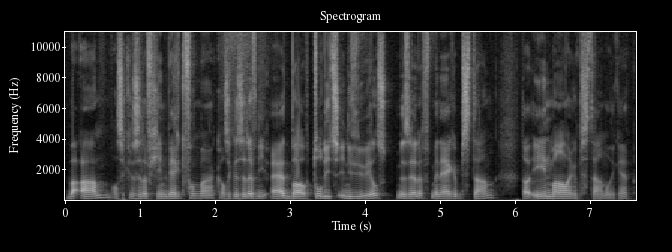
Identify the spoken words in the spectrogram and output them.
beaam, als ik er zelf geen werk van maak, als ik het zelf niet uitbouw tot iets individueels, mezelf, mijn eigen bestaan, dat eenmalige bestaan dat ik heb,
